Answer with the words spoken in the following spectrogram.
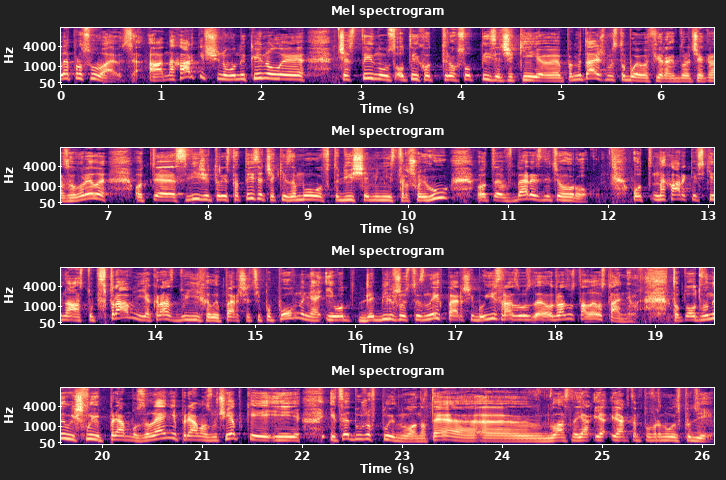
але просуваються. А на Харківщину вони кинули частину з отих от 300 тисяч, які е, пам'ятаєш, ми з тобою в ефірах, до речі, якраз говорили. От е, свіжі 300 тисяч, які замовив тоді ще міністр Шойгу, от е, в березні цього року. От на харківський наступ в травні якраз доїхали перші ці поповнення, і от для більшості з них перші бої зразу одразу стали останніми. Тобто, от вони йшли прямо зелені, прямо з учебки, і, і це дуже вплинуло на те, е, власне, як, як, як там повернулись події.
